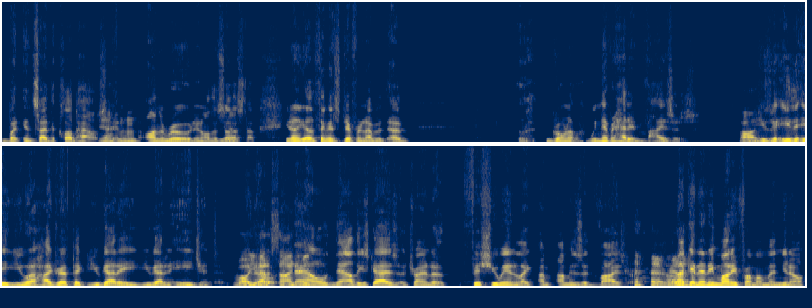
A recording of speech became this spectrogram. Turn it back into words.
but inside the clubhouse Yeah. and Mhm. on the road and all this Yeah. other stuff. You know, the other thing that's different. I've, uh, growing up, we never had advisors. Oh, you get either you are a high draft pick, you got a you got an agent. Well, you had a sign to be- Now, now these guys are trying to fish you in. Like I'm, I'm his advisor. I'm not getting any money from him, and you know,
